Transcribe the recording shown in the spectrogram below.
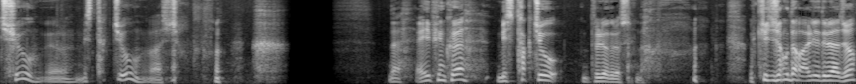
츄 예, 미스탁주 아시죠? 네, 에이핑크의 미스탁주 들려드렸습니다. 퀴즈 정답 알려드려야죠.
